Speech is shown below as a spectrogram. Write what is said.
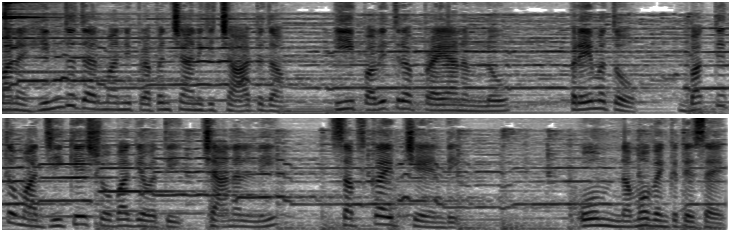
మన హిందూ ధర్మాన్ని ప్రపంచానికి చాటుదాం. ఈ పవిత్ర ప్రయాణంలో ప్రేమతో భక్తితో మా జీకే సౌభాగ్యవతి ఛానల్ని సబ్స్క్రైబ్ చేయండి. ఓం నమో వెంకటేశాయ్.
